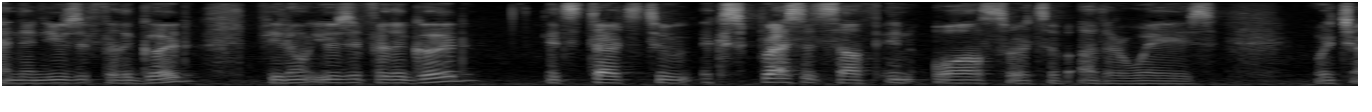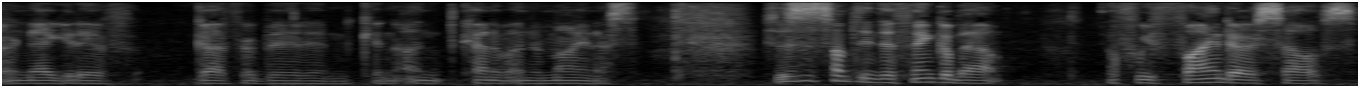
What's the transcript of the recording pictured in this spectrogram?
and then use it for the good, if you don't use it for the good, it starts to express itself in all sorts of other ways, which are negative, God forbid, and can un- kind of undermine us. So, this is something to think about if we find ourselves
